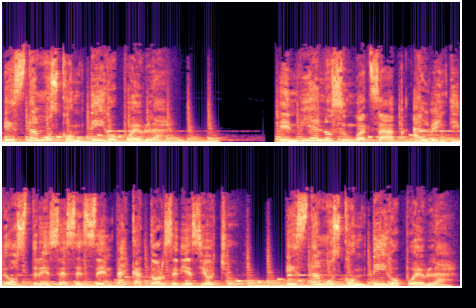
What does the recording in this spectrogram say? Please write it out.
Estamos contigo, Puebla. Envíanos un WhatsApp al 22 13 60 14 18. Estamos contigo, Puebla.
